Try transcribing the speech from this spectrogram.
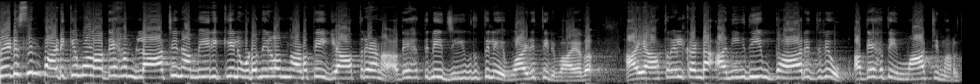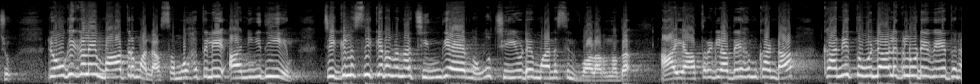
മെഡിസിൻ പഠിക്കുമ്പോൾ അദ്ദേഹം ലാറ്റിൻ അമേരിക്കയിൽ ഉടനീളം നടത്തിയ യാത്രയാണ് അദ്ദേഹത്തിന്റെ ജീവിതത്തിലെ വഴിത്തിരിവായത്. ആ യാത്രയിൽ കണ്ട അനീതിയും ദാരിദ്ര്യവും അദ്ദേഹത്തെ മാറ്റിമറിച്ചു. രോഗികളെ മാത്രമല്ല സമൂഹത്തിലെ അനീതിയെയും ചികിത്സിക്കണമെന്ന ചിന്തയായിരുന്നു ചെയ്യുടെ മനസ്സിൽ വളർന്നത്. ആ യാത്രയിൽ അദ്ദേഹം കണ്ട ഖനി തൊഴിലാളികളുടെ വേദന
